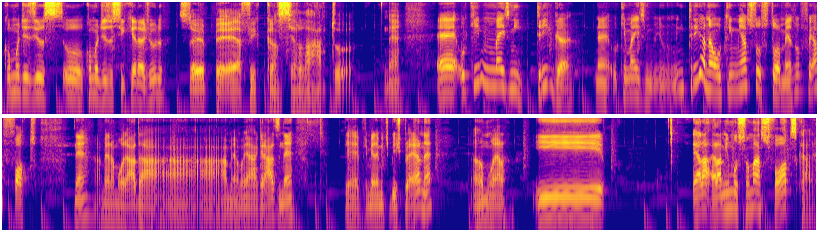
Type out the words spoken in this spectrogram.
Como dizia o, o, como diz o Siqueira Júlio, CPF cancelado, né? É, o que mais me intriga, né? O que mais me intriga não, o que me assustou mesmo foi a foto, né? A minha namorada, a, a minha mulher a Grazi, né? É, primeiramente beijo pra ela, né? Amo ela. E ela, ela me mostrou umas fotos, cara,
